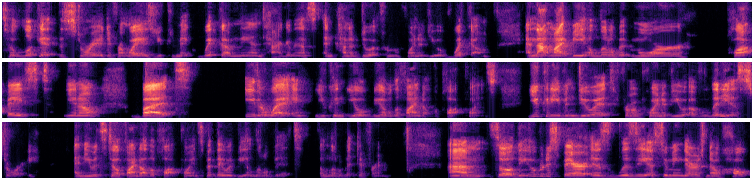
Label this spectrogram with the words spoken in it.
to look at the story a different way, is you can make Wickham the antagonist and kind of do it from a point of view of Wickham, and that might be a little bit more plot based, you know. But either way, you can you'll be able to find all the plot points. You could even do it from a point of view of Lydia's story, and you would still find all the plot points, but they would be a little bit a little bit different. Um, so the uber despair is Lizzie assuming there is no hope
